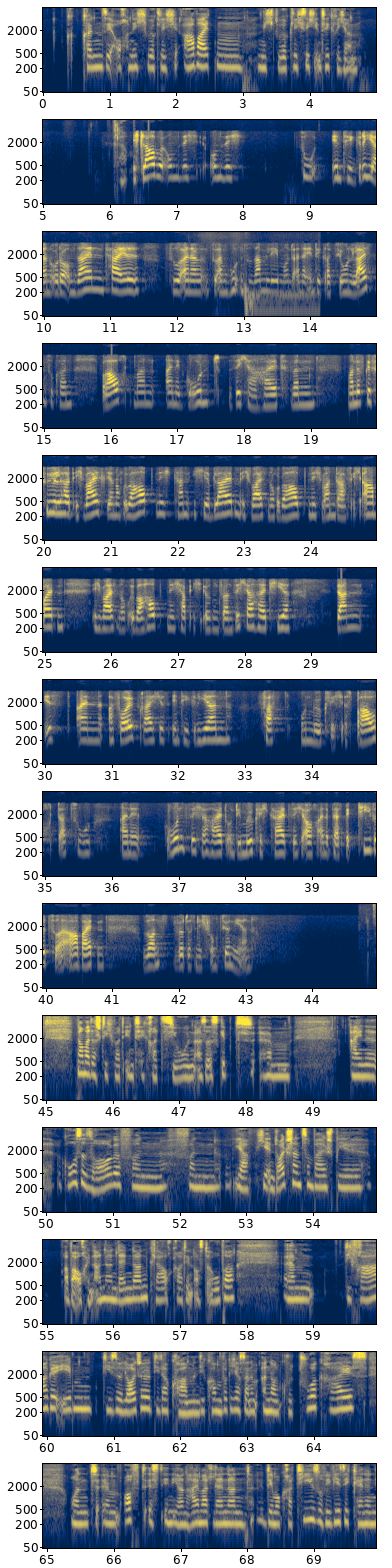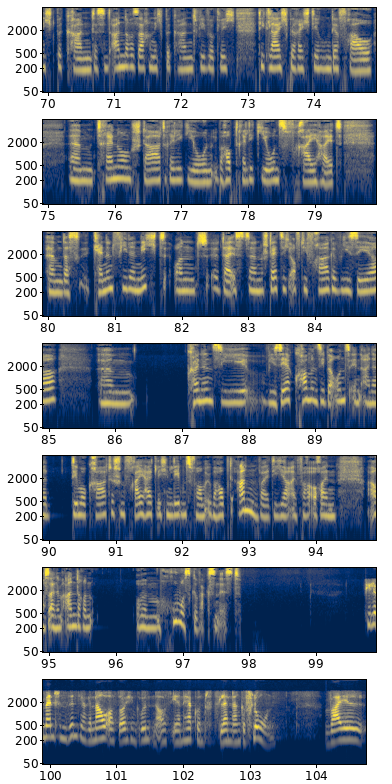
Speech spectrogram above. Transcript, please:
können sie auch nicht wirklich arbeiten, nicht wirklich sich integrieren. Klar. Ich glaube, um sich, um sich zu integrieren oder um seinen Teil zu, einer, zu einem guten Zusammenleben und einer Integration leisten zu können, braucht man eine Grundsicherheit. Wenn man das Gefühl hat, ich weiß ja noch überhaupt nicht, kann ich hier bleiben, ich weiß noch überhaupt nicht, wann darf ich arbeiten, ich weiß noch überhaupt nicht, habe ich irgendwann Sicherheit hier, dann ist ein erfolgreiches Integrieren fast unmöglich. Es braucht dazu eine Grundsicherheit und die Möglichkeit, sich auch eine Perspektive zu erarbeiten, Sonst wird es nicht funktionieren. Nochmal das Stichwort Integration. Also es gibt ähm, eine große Sorge von, von, ja, hier in Deutschland zum Beispiel, aber auch in anderen Ländern, klar auch gerade in Osteuropa, ähm, die Frage eben, diese Leute, die da kommen, die kommen wirklich aus einem anderen Kulturkreis und ähm, oft ist in ihren Heimatländern Demokratie, so wie wir sie kennen, nicht bekannt. Es sind andere Sachen nicht bekannt, wie wirklich die Gleichberechtigung der Frau, ähm, Trennung, Staat, Religion, überhaupt Religionsfreiheit. Ähm, das kennen viele nicht und äh, da ist dann stellt sich oft die Frage, wie sehr ähm, können Sie, wie sehr kommen Sie bei uns in einer demokratischen, freiheitlichen Lebensform überhaupt an, weil die ja einfach auch ein, aus einem anderen um, Humus gewachsen ist? Viele Menschen sind ja genau aus solchen Gründen aus ihren Herkunftsländern geflohen, weil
